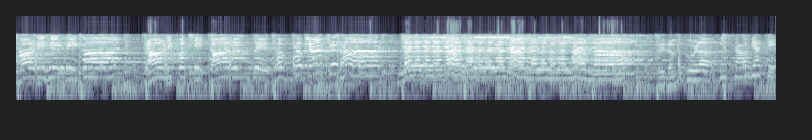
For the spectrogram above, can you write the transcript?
झाडी हिरवीगार प्राणी पक्षी कारंजे धबधब्याची धार विरंगुळा विसाव्याचे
